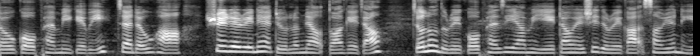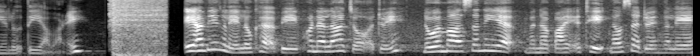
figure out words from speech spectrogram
တအုပ်ကိုဖမ်းမိခဲ့ပြီးကြံတအုပ်ဟာရွှေတွေနဲ့အတူလွတ်မြောက်သွားခဲ့ကြောင်းကျုံးလွန်သူတွေကိုဖမ်းဆီးရမိရေးတောင်းရရှိသူတွေကဆောင်ရွက်နေရလို့သိရပါတယ်။အေးအပြင်းကလေးလောက်ခတ်ပြီး9လကျော်အတွင်းနိုဝင်ဘာ12ရက်မနက်ပိုင်းအထိနောက်ဆက်တွဲငလင်း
